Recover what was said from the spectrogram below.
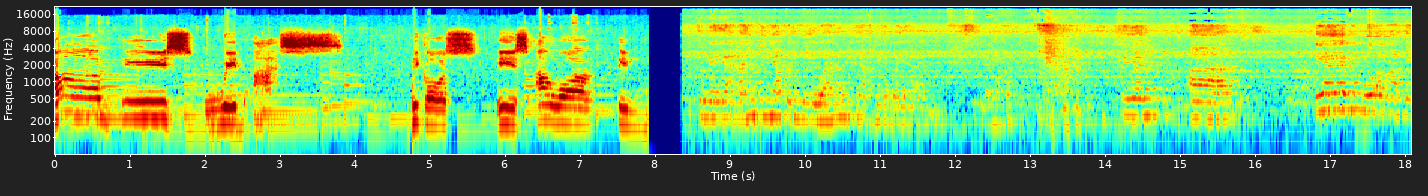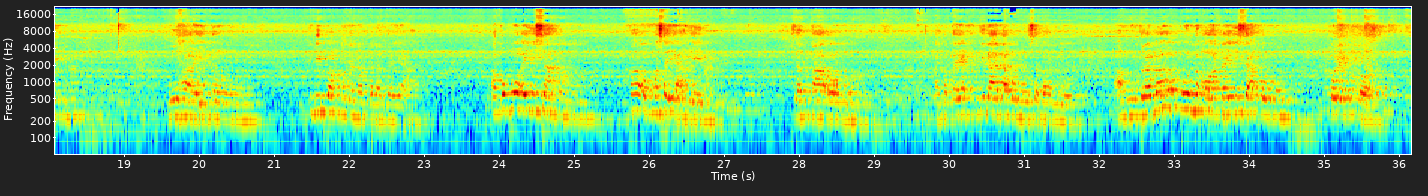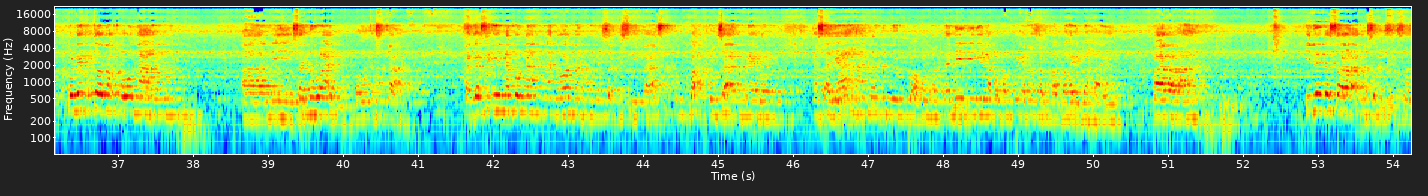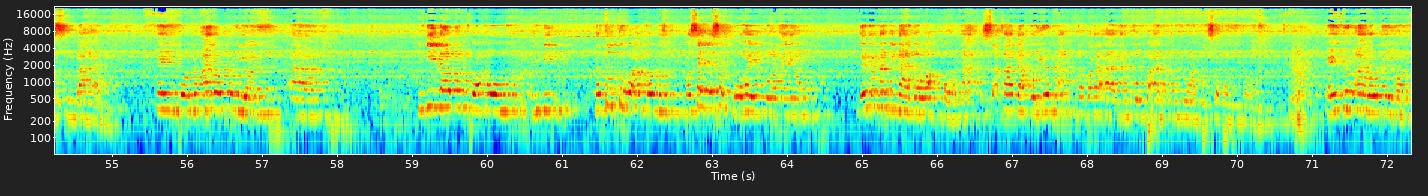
God is with us because He is our Im- Tunay nga na hindi niya ako iniwan, hindi niya ako binabayaan. Lang ako. Ngayon, ah, ihayag ko po ang aking buhay nung hindi pa ako nananampalataya. Ako po ay isang taong masayahin. Isang taong, ano kaya kilala ko mo sa baryo. Ang trabaho po noon ay isa akong kolektor. Kolektor ako ng ah, ni San Juan Bautista. Tagasingin ako ng ano ng sa bisitas kung pa kung saan meron kasayahan nandun po ako naniningil ako ng pera sa mga bahay-bahay para ilala sa ano sa, sa simbahan. Ngayon po, nung araw po yun, ah, hindi lamang po ako, hindi, natutuwa ako, na- masaya sa buhay ko na yung ganun ang ginagawa ko, na sa akala ko yun ang kaparaanan kung paano ko lumapit sa Panginoon. Ngayon yung araw na yun,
